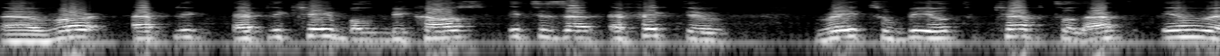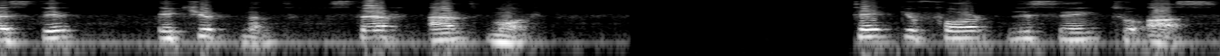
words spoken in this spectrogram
uh, where applic applicable because it is an effective way to build capital and invest in equipment, staff, and more. Thank you for listening to us.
